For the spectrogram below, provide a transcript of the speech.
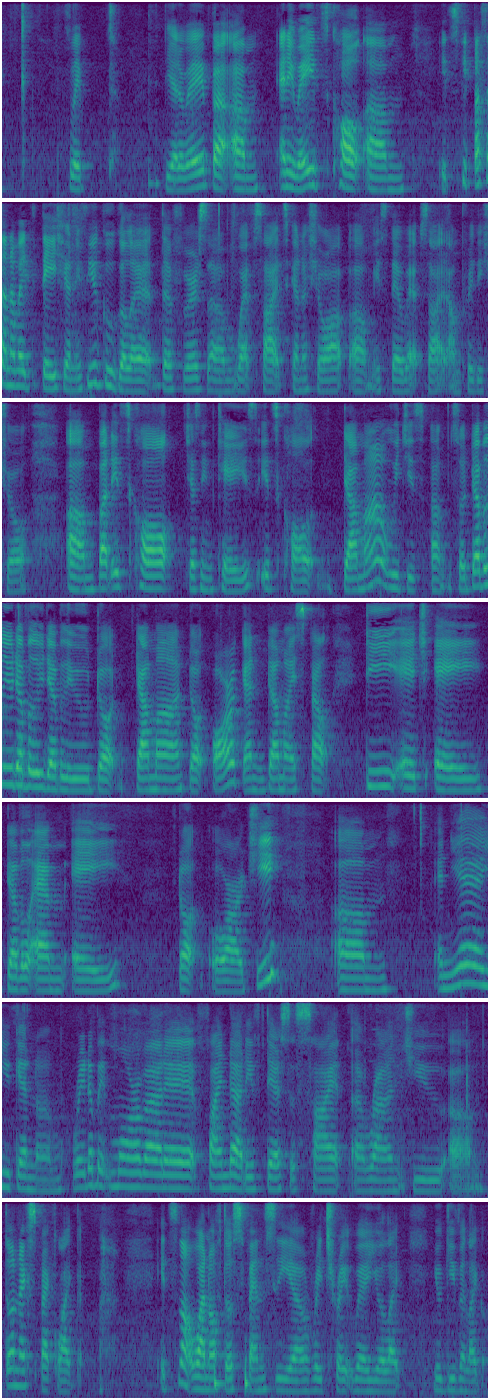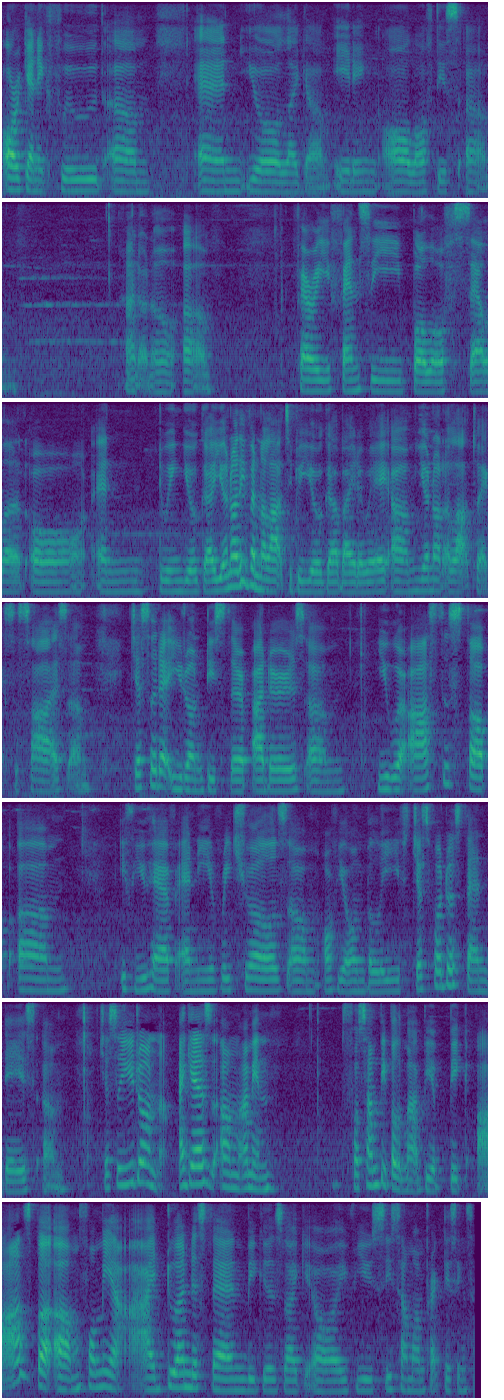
flipped the other way but um anyway it's called um it's Vipassana meditation. If you google it the first um website's gonna show up um it's their website I'm pretty sure. Um but it's called just in case it's called Dhamma which is um so www dot dhamma dot org and Dhamma is spelled D H A M M A dot org. Um and yeah you can um read a bit more about it find out if there's a site around you. Um don't expect like it's not one of those fancy uh, retreat where you're like you're given like organic food um and you're like um eating all of this um I don't know um very fancy bowl of salad or and doing yoga. You're not even allowed to do yoga by the way. Um you're not allowed to exercise um just so that you don't disturb others. Um you were asked to stop um if you have any rituals um of your own beliefs just for those 10 days um just so you don't I guess um I mean for some people it might be a big ask but um for me I, I do understand because like uh, if you see someone practicing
